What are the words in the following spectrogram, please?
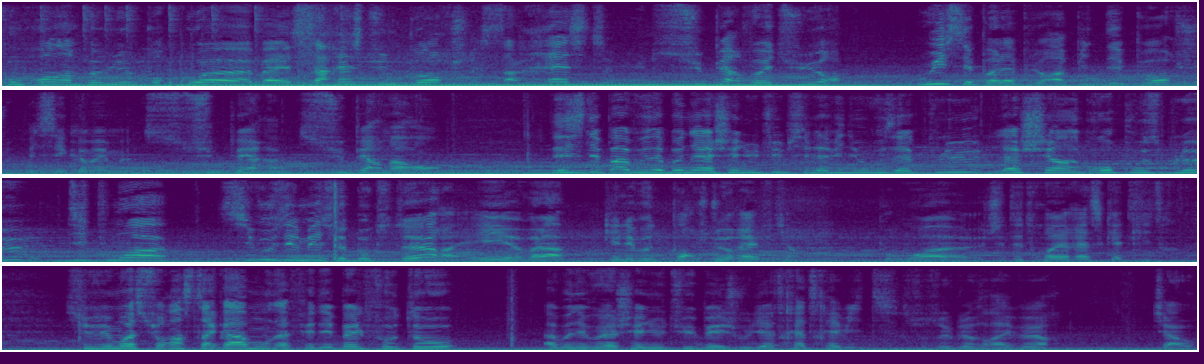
Comprendre un peu mieux pourquoi euh, bah, ça reste une Porsche, ça reste une super voiture. Oui, c'est pas la plus rapide des Porsche, mais c'est quand même super, super marrant. N'hésitez pas à vous abonner à la chaîne YouTube si la vidéo vous a plu, lâchez un gros pouce bleu, dites-moi si vous aimez ce Boxster et euh, voilà, quel est votre Porsche de rêve, tiens. Pour moi, GT3 RS 4 litres. Suivez-moi sur Instagram, on a fait des belles photos. Abonnez-vous à la chaîne YouTube et je vous dis à très très vite sur ce Glove Driver. Ciao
